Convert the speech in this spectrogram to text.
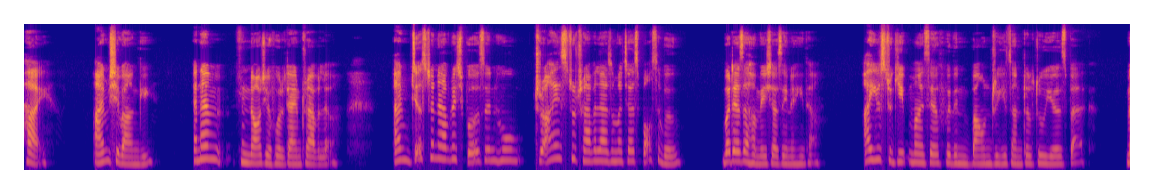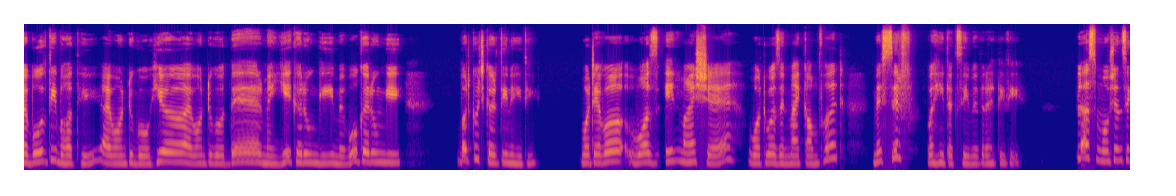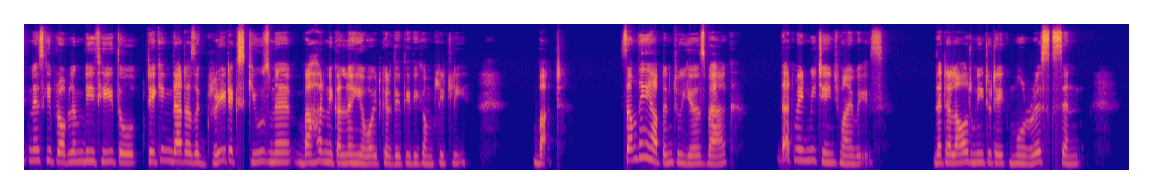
Hi, I'm Shivangi, and I'm not your full time traveler. I'm just an average person who tries to travel as much as possible. But ऐसा हमेशा से नहीं था I used to keep myself within boundaries until two years back. मैं बोलती बहुत थी I want to go here I want to go there मैं ये करूँगी मैं वो करूँगी बट कुछ करती नहीं थी whatever was in my share what was in my comfort मैं सिर्फ वहीं तक सीमित रहती थी प्लस मोशन सिकनेस की प्रॉब्लम भी थी तो taking that as a great excuse मैं बाहर निकलना ही अवॉइड कर देती थी completely but something happen two years back that made me change my ways that allowed me to take more risk and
